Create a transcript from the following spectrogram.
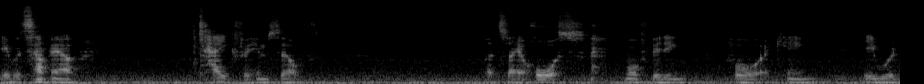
he would somehow take for himself, let's say, a horse more fitting for a king. He would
